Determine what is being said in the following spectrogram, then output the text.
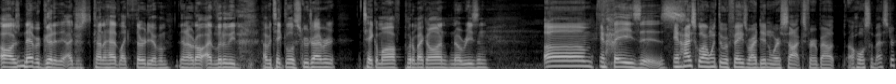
Oh, I was never good at it. I just kind of had like 30 of them, and I would I literally I would take the little screwdriver, take them off, put them back on, no reason. Um, In- phases. In high school, I went through a phase where I didn't wear socks for about a whole semester.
